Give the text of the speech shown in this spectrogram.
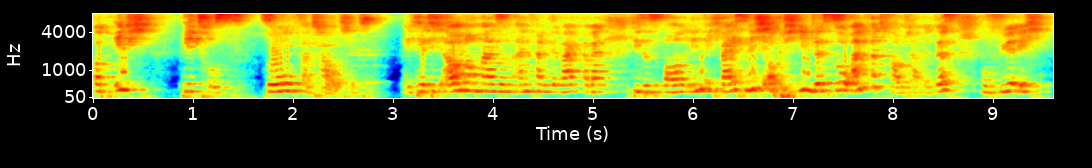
ob ich Petrus so vertraut hätte. Vielleicht hätte ich auch noch mal so einen Anfang gewagt, aber dieses All-In, ich weiß nicht, ob ich ihm das so anvertraut habe, das, wofür ich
